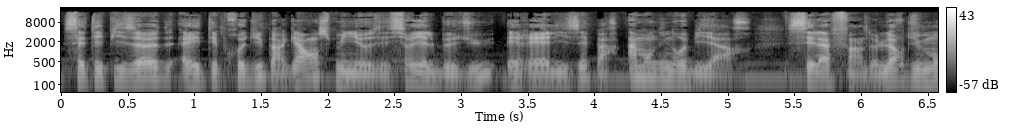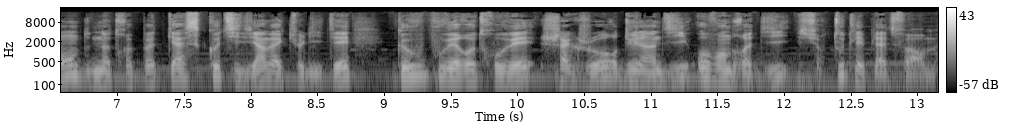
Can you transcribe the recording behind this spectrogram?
Cet épisode a été produit par Garance Munoz et Cyrielle Bedu et réalisé par Amandine Robillard. C'est la fin de L'heure du monde, notre podcast quotidien d'actualité que vous pouvez retrouver chaque jour du lundi au vendredi sur toutes les plateformes.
